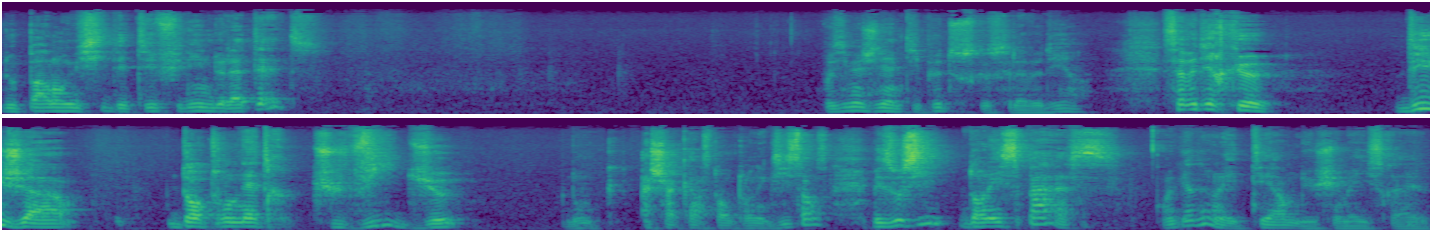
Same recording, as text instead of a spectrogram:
Nous parlons ici des téphilines de la tête. Vous imaginez un petit peu tout ce que cela veut dire. Ça veut dire que déjà, dans ton être, tu vis Dieu, donc à chaque instant de ton existence, mais aussi dans l'espace. Regardez dans les termes du schéma Israël.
